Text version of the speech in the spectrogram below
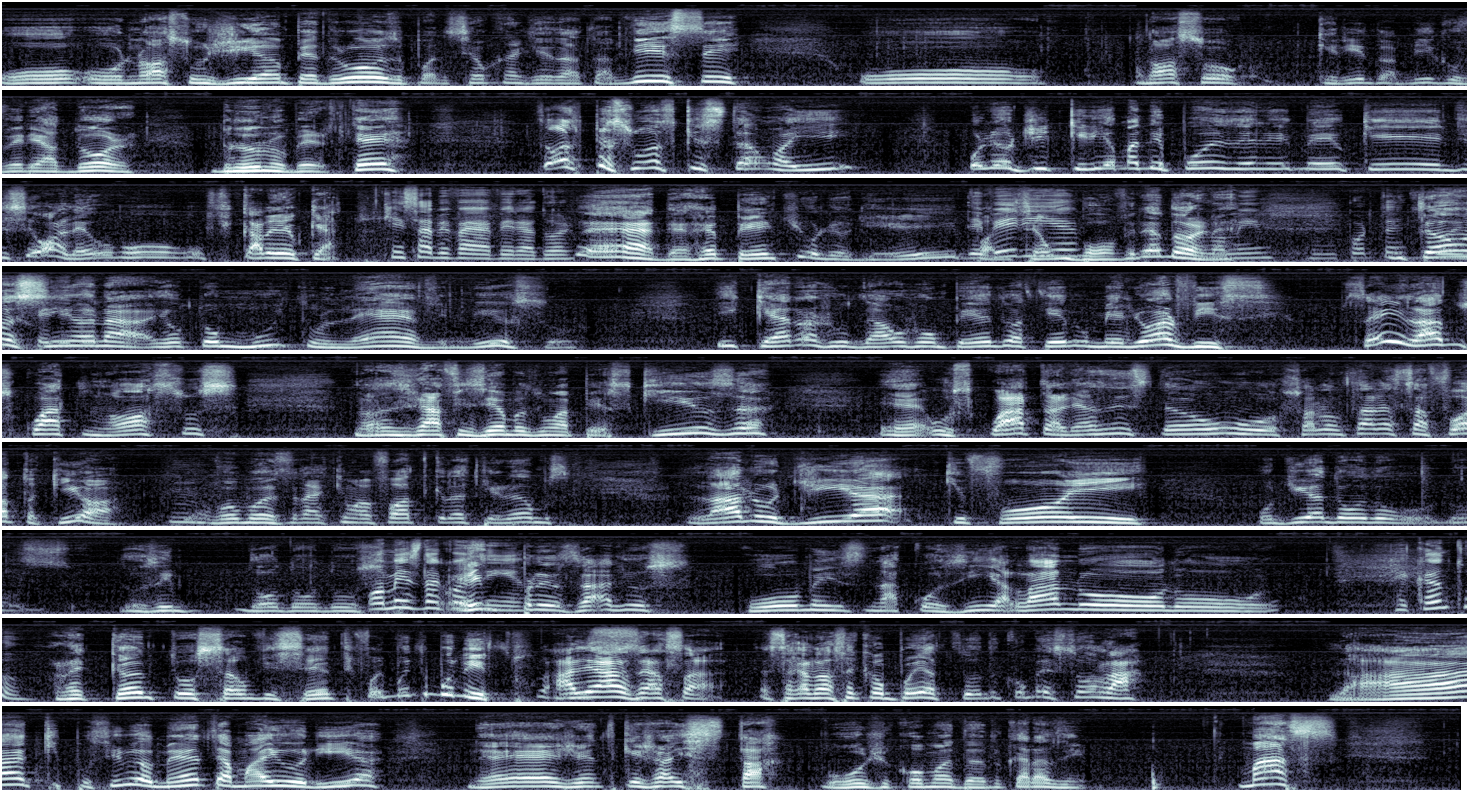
o, o nosso Jean Pedroso pode ser o candidato a vice. O nosso querido amigo vereador Bruno Bertet. São as pessoas que estão aí. O Leodir queria, mas depois ele meio que disse, olha, eu vou ficar meio quieto. Quem sabe vai a vereador? É, de repente o Leodir pode ser um bom vereador, um né? Então, assim, Ana, eu estou muito leve nisso e quero ajudar o João Pedro a ter o melhor vice sei lá dos quatro nossos, nós já fizemos uma pesquisa. É, os quatro, aliás, estão. Só não está nessa foto aqui, ó. Hum. vou mostrar aqui uma foto que nós tiramos lá no dia que foi o dia do, do, do, dos, do, dos homens na cozinha. empresários homens na cozinha, lá no, no Recanto? Recanto São Vicente, foi muito bonito. Aliás, essa, essa nossa campanha toda começou lá. Lá que possivelmente a maioria né, é gente que já está hoje comandando o Carazinho. Mas,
